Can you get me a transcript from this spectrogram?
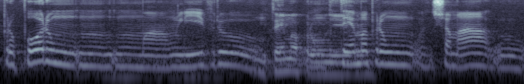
propor um, um, uma, um livro, um tema para um, um livro, tema para um chamar um,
